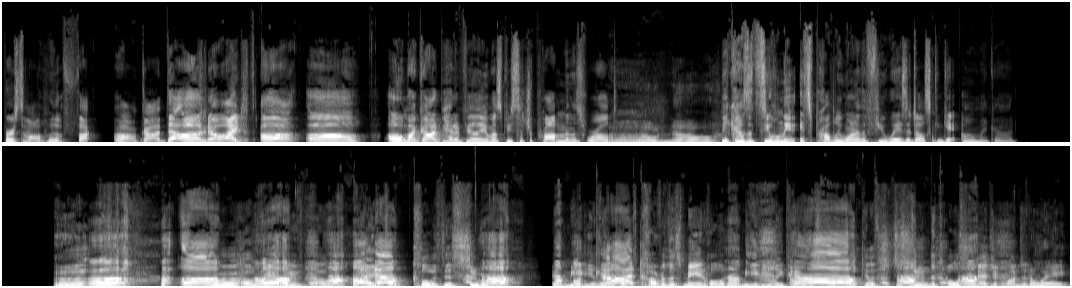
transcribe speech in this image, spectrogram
First of all, who the fuck? Oh god. That, oh no, I just oh oh oh my god. Pedophilia must be such a problem in this world Oh no. because it's the only. It's probably one of the few ways adults can get. Oh my god. Uh, Oh, oh, uh, okay, oh, we've, oh, oh, I need no. to close this sewer Oh, immediately. God. Put, cover this manhole immediately, Paris. Oh. okay, let's just assume that Olsen Magic wanted away.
